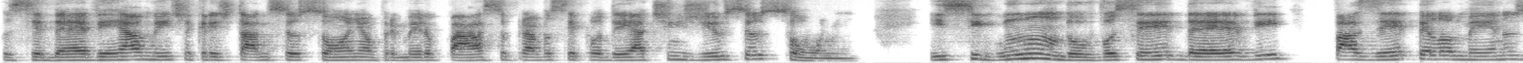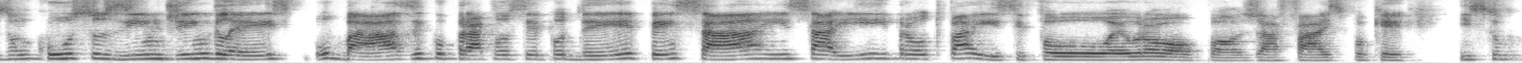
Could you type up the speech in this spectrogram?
Você deve realmente acreditar no seu sonho, é o primeiro passo para você poder atingir o seu sonho. E segundo, você deve fazer pelo menos um cursozinho de inglês, o básico, para você poder pensar em sair para outro país. Se for Europa, já faz, porque isso,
